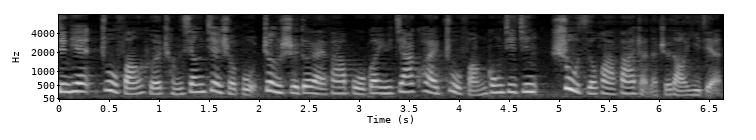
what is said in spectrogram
今天，住房和城乡建设部正式对外发布关于加快住房公积金数字化发展的指导意见，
